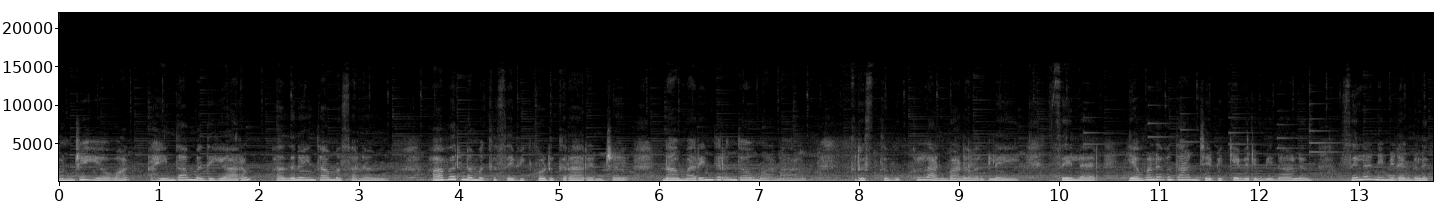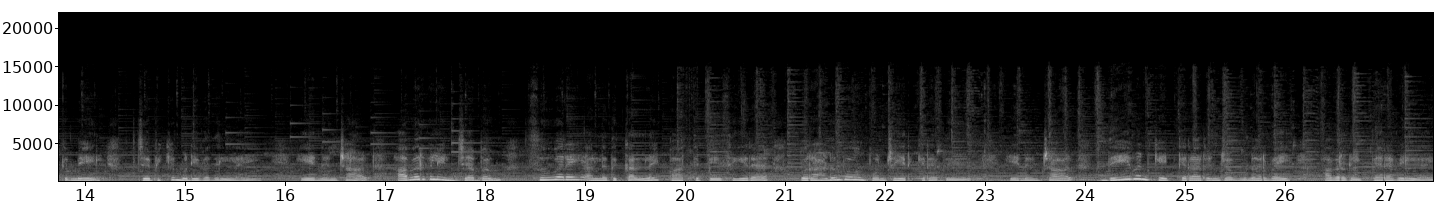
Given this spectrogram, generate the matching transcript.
ஒன்று யோவான் ஐந்தாம் அதிகாரம் பதினைந்தாம் வசனம். அவர் நமக்கு செவி கொடுக்கிறார் என்று நாம் அறிந்திருந்தோமானால் கிறிஸ்துவுக்குள் அன்பானவர்களே சிலர் எவ்வளவுதான் ஜெபிக்க விரும்பினாலும் சில நிமிடங்களுக்கு மேல் ஜெபிக்க முடிவதில்லை. ஏனென்றால் அவர்களின் ஜெபம் சுவரை அல்லது கல்லை பார்த்து பேசுகிற ஒரு அனுபவம் போன்று இருக்கிறது. ஏனென்றால் தேவன் கேட்கிறார் என்ற உணர்வை அவர்கள் பெறவில்லை.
